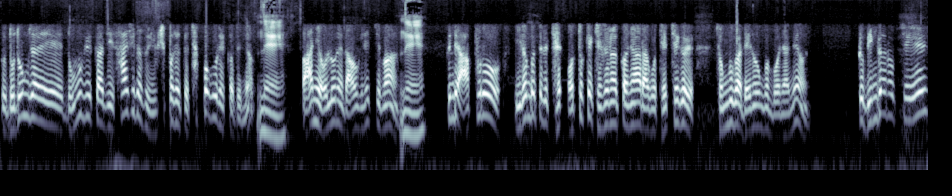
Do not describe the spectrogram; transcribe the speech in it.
그 노동자의 노무비까지 40에서 60% 착복을 했거든요. 네, 많이 언론에 나오긴 했지만 네, 근데 앞으로 이런 것들을 개- 어떻게 개선할 거냐라고 대책을 정부가 내놓은 건 뭐냐면 그 민간업체의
